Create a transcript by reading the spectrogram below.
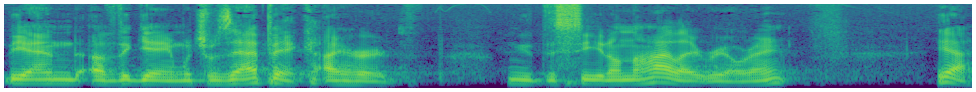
the end of the game, which was epic, I heard. We get to see it on the highlight reel, right? Yeah.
